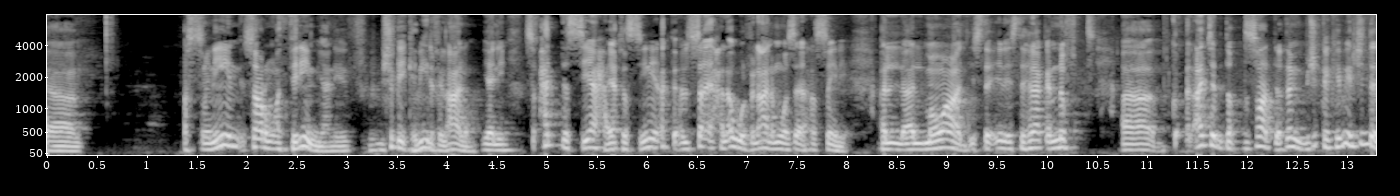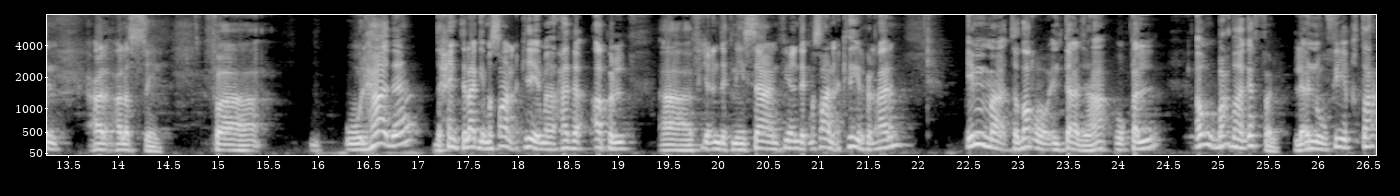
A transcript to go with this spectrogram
ال- الصينيين صاروا مؤثرين يعني بشكل كبير في العالم. يعني حتى السياحة يا أخي الصينيين أكثر السائح الأول في العالم هو السائح الصيني. ال- المواد است- استهلاك النفط آه، عجبة الاقتصاد تعتمد بشكل كبير جدا على الصين. ف ولهذا دحين تلاقي مصانع كثير هذا أبل آه، في عندك نيسان في عندك مصانع كثير في العالم. إما تضرر إنتاجها وقل أو بعضها قفل لأنه في قطع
